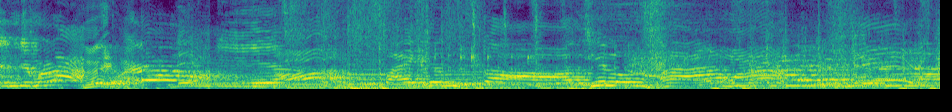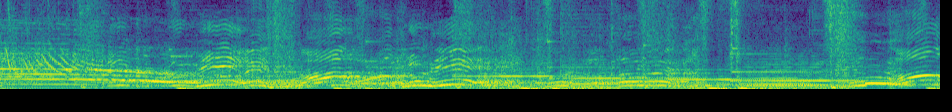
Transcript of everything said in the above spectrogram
ละเลนเดียร์มาละเฮ้ยเลนเดียร์ไปกันต่อที่โรงพักพี่น้องลูกพี่น้อง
